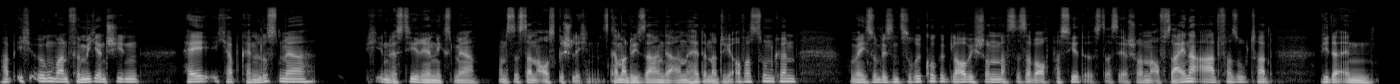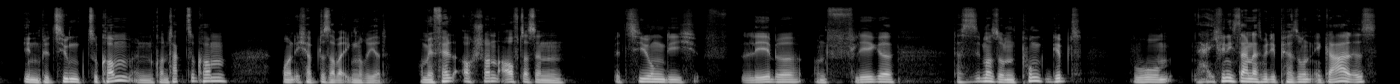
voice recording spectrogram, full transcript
Habe ich irgendwann für mich entschieden, hey, ich habe keine Lust mehr, ich investiere hier nichts mehr und es ist dann ausgeschlichen. Jetzt kann man natürlich sagen, der andere hätte natürlich auch was tun können. Und wenn ich so ein bisschen zurückgucke, glaube ich schon, dass das aber auch passiert ist, dass er schon auf seine Art versucht hat, wieder in, in Beziehung zu kommen, in Kontakt zu kommen. Und ich habe das aber ignoriert. Und mir fällt auch schon auf, dass in Beziehungen, die ich lebe und pflege, dass es immer so einen Punkt gibt, wo, ja, ich will nicht sagen, dass mir die Person egal ist,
